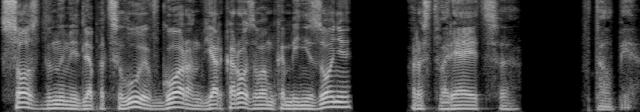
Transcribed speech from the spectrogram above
созданными для поцелуев, Горан в ярко-розовом комбинезоне растворяется в толпе.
